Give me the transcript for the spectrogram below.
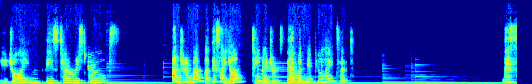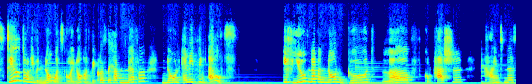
they join these terrorist groups. And remember, these are young teenagers, they are manipulated. They still don't even know what's going on because they have never known anything else. If you've never known good, love, compassion, kindness,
